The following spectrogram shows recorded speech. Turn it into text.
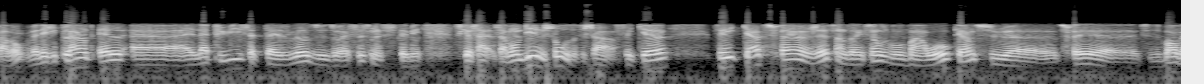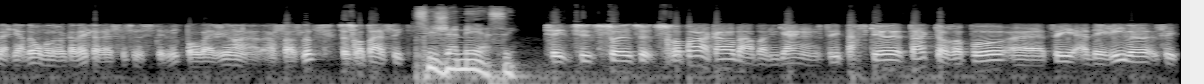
pardon, Valérie Plante, elle, euh, elle appuie cette thèse-là du, racisme systémique. Parce que ça, ça montre bien une chose, Richard, c'est que sais, quand tu fais un geste en direction du mouvement WO, quand tu, euh, tu fais, euh, tu dis bon, ben regardez, on va le reconnaître le racisme systémique, puis on va agir en, en ce sens-là, ce sera pas assez. C'est jamais assez. Tu, tu, tu, seras pas encore dans la bonne gang, parce que tant que tu n'auras pas euh, adhéré, là, il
